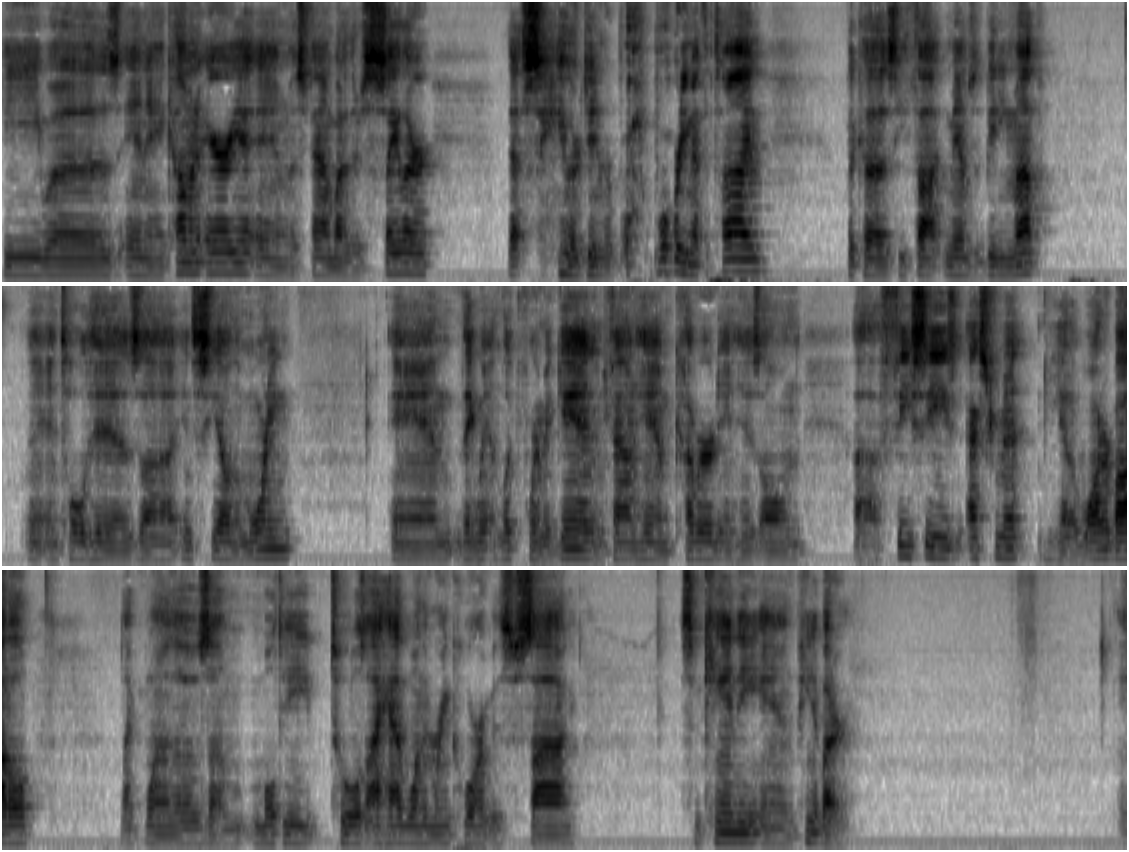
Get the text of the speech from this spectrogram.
He was in a common area and was found by another sailor. That sailor didn't report him at the time. because he thought Mims would beat him up and told his uh, NCO in the morning. And they went and looked for him again and found him covered in his own uh, feces and excrement. He had a water bottle, like one of those um, multi tools. I had one in the Marine Corps. Was SOG, some candy, and peanut butter.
